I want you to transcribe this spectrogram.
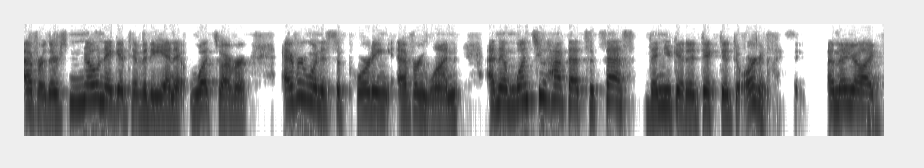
ever. There's no negativity in it whatsoever. Everyone is supporting everyone. And then once you have that success, then you get addicted to organizing. And then you're like,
